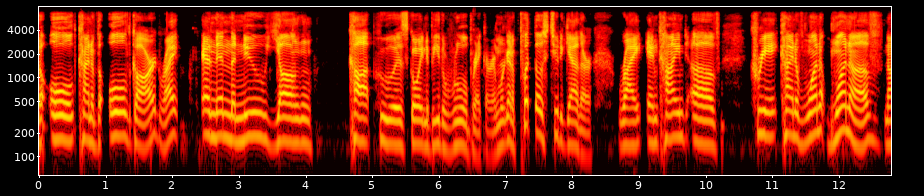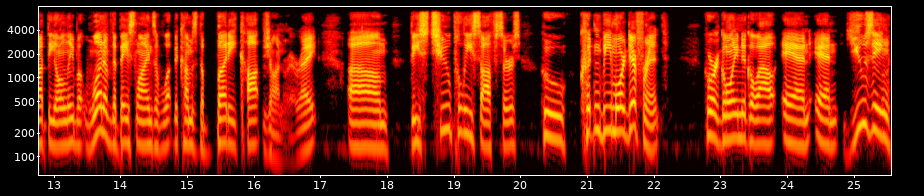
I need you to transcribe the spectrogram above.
The old kind of the old guard, right? And then the new young cop who is going to be the rule breaker. And we're going to put those two together, right? And kind of create kind of one one of not the only but one of the baselines of what becomes the buddy cop genre right um, these two police officers who couldn't be more different who are going to go out and and using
